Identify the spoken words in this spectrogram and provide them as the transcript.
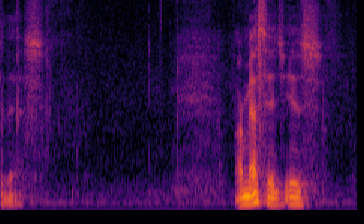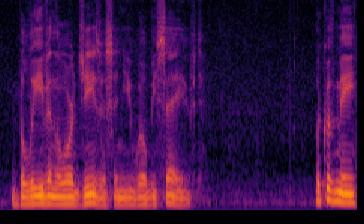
to this? Our message is believe in the Lord Jesus and you will be saved. Look with me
